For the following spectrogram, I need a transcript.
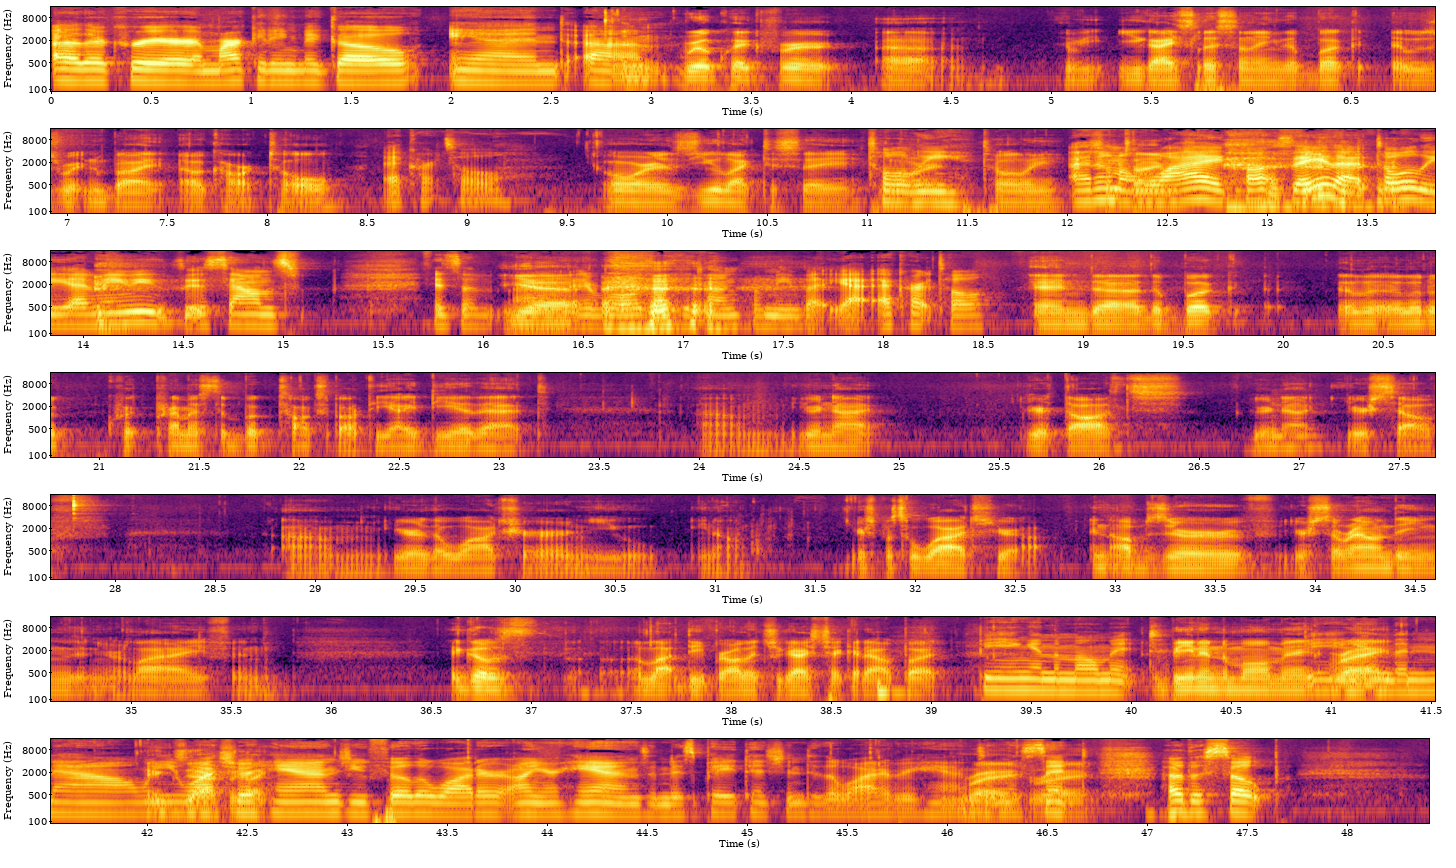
other career in marketing to go. And um, And real quick for uh, you- you guys listening, the book it was written by Eckhart Tolle, Eckhart Tolle. Or as you like to say, totally, Tolle. I don't know why I call, say that totally. I mean, it sounds, it's a, Yeah. yeah. it rolls off the tongue for me. But yeah, Eckhart Tolle. And uh, the book, a, a little quick premise. The book talks about the idea that um, you're not your thoughts. You're not yourself. Um, you're the watcher, and you you know you're supposed to watch your and observe your surroundings and your life, and it goes a lot deeper. I'll let you guys check it out, but Being in the moment. being in the moment, Being right? in the now. When you wash your like- hands, you feel the water on your hands and just pay attention to the water of your hands and the scent right. of the soap.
